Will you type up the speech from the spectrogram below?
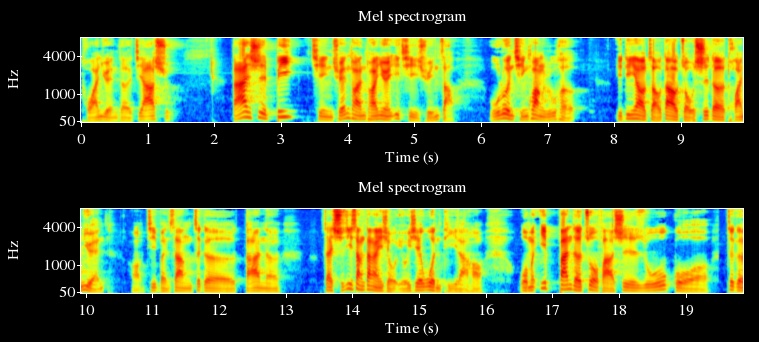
团员的家属，答案是 B，请全团团员一起寻找，无论情况如何，一定要找到走失的团员。哦，基本上这个答案呢，在实际上当然有有一些问题了哈。我们一般的做法是，如果这个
